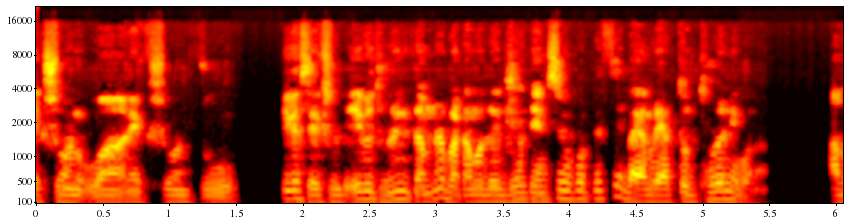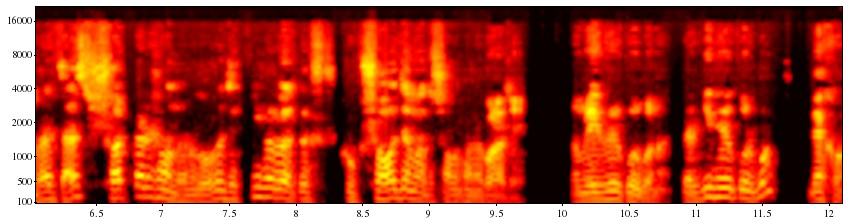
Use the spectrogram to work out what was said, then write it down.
x one one x one two ঠিক আছে? এক্স এইভাবে ধরে নিতাম না বাট আমাদের যেহেতু এমসিউ করতেছি বা আমরা এত ধরে নিব না। আমরা জাস্ট শর্টকাটে সমাধান করব, যে কীভাবে খুব সহজে আমাদের সমাধান করা যায়। আমরা এইভাবে করব না। তাহলে কীভাবে করব? দেখো,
